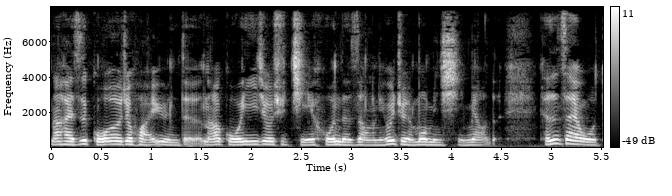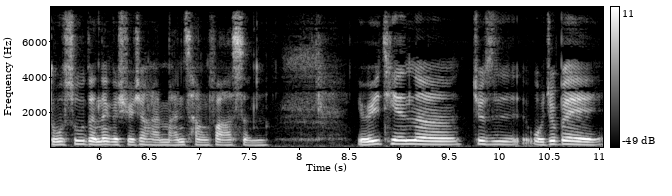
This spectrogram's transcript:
然后还是国二就怀孕的，然后国一就去结婚的这种，你会觉得莫名其妙的。可是，在我读书的那个学校还蛮常发生。有一天呢，就是我就被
